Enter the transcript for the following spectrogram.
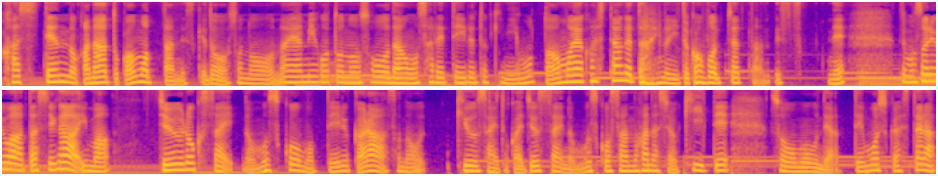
かしてんのかなとか思ったんですけどその悩み事の相談をされている時にもっと甘やかしてあげたらいいのにとか思っちゃったんですね。でもそれは私が今16歳の息子を持っているからその9歳とか10歳の息子さんの話を聞いてそう思うんであってもしかしたら、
